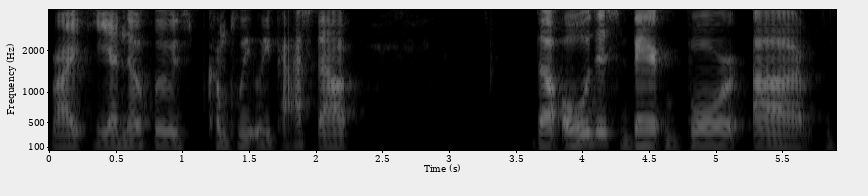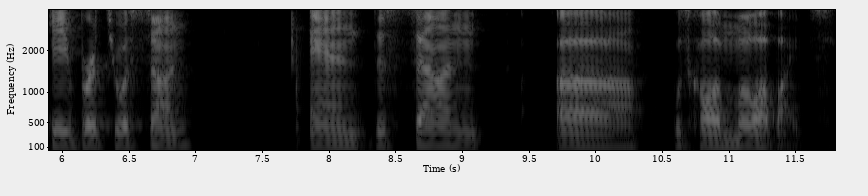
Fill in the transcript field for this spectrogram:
Right, he had no clue. He was completely passed out the oldest bear bore uh, gave birth to a son, and the son uh, was called Moabites.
